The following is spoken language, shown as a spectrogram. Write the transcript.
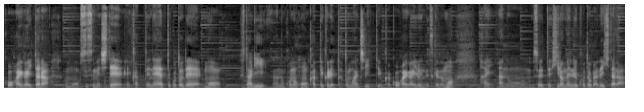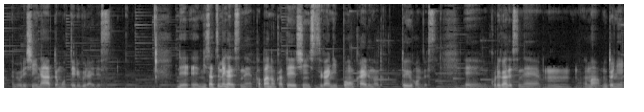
後輩がいたらもうおすすめして、えー、買ってねってことでもう2人あのこの本を買ってくれた友達っていうか後輩がいるんですけども、はいあのー、そうやって広めることができたら嬉しいなと思っているぐらいです。で、え2冊目がですね「パパの家庭進出が日本を変えるのだ」という本です。えー、これがですね、うん、まあ本当に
